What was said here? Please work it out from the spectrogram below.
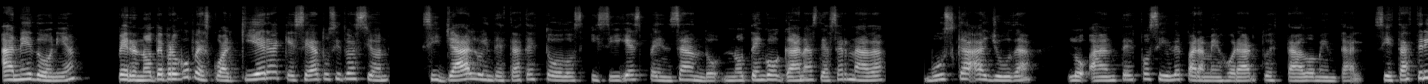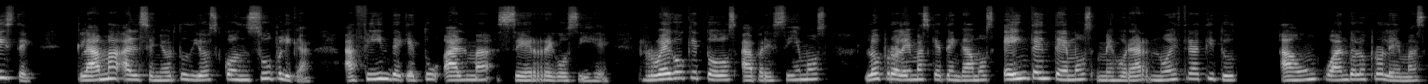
anedonia. Pero no te preocupes, cualquiera que sea tu situación, si ya lo intentaste todos y sigues pensando, no tengo ganas de hacer nada, busca ayuda lo antes posible para mejorar tu estado mental. Si estás triste, clama al Señor tu Dios con súplica a fin de que tu alma se regocije. Ruego que todos apreciemos los problemas que tengamos e intentemos mejorar nuestra actitud aun cuando los problemas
